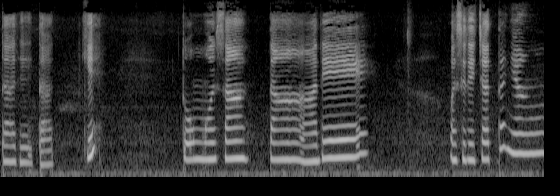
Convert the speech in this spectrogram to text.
誰だっけ？ともさん、だれ忘れちゃったにゃん。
